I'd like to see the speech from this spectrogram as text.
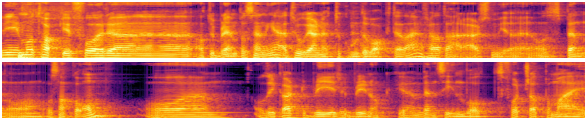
vi må takke for eh, at du ble med på sendinga. Jeg tror vi er nødt til å komme tilbake til deg, for at her er det så mye spennende å, å snakke om. Og Odd-Rikard blir, blir, nok bensinbåt fortsatt på meg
